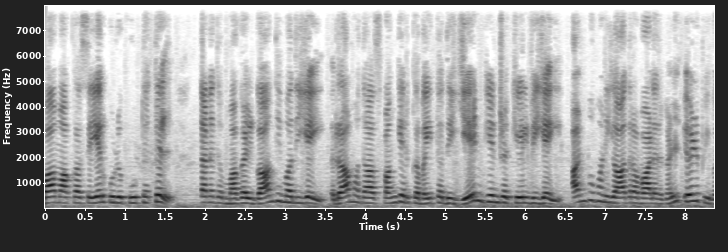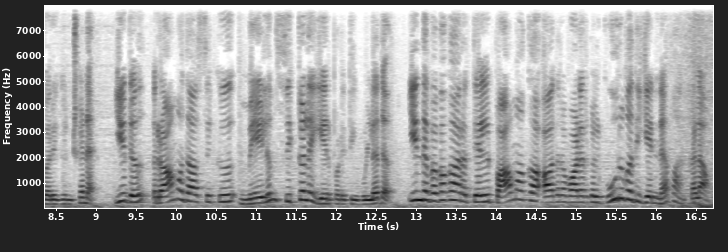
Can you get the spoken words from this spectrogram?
பாமக செயற்குழு கூட்டத்தில் தனது மகள் காந்திமதியை ராமதாஸ் பங்கேற்க வைத்தது ஏன் என்ற கேள்வியை அன்புமணி ஆதரவாளர்கள் எழுப்பி வருகின்றனர். இது ராமதாசுக்கு மேலும் சிக்கலை ஏற்படுத்தியுள்ளது. இந்த விவகாரத்தில் பாமக ஆதரவாளர்கள் கூறுவது என்ன பார்க்கலாம்.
